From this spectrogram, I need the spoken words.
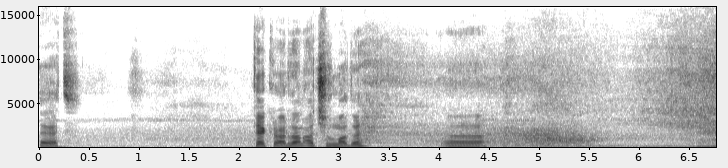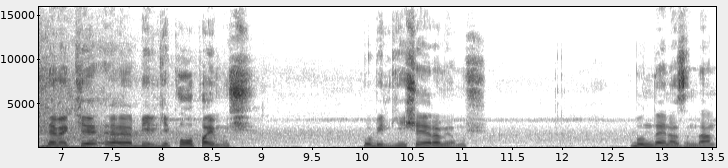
Evet. Tekrardan açılmadı. Ee, demek ki e, bilgi kolpaymış. Bu bilgi işe yaramıyormuş. Bunu da en azından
